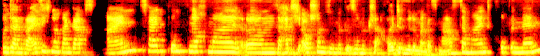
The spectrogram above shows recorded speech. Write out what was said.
Und dann weiß ich noch, dann gab es einen Zeitpunkt nochmal, ähm, da hatte ich auch schon so eine, so eine, heute würde man das Mastermind-Gruppe nennen.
